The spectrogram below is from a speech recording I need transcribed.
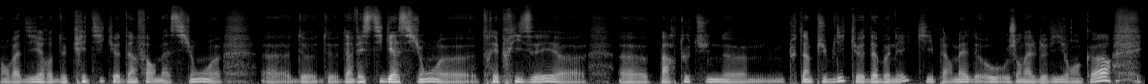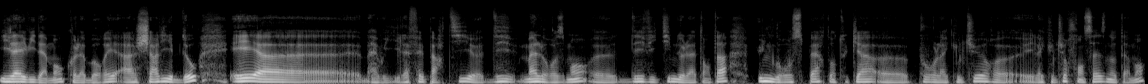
on va dire, de critique d'information, d'investigation très prisé par tout un public d'abonnés qui permet au, journal de vivre encore. Il a évidemment collaboré à Charlie Hebdo et euh, bah oui, il a fait partie euh, des, malheureusement euh, des victimes de l'attentat. Une grosse perte en tout cas pour la culture et la culture française notamment.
